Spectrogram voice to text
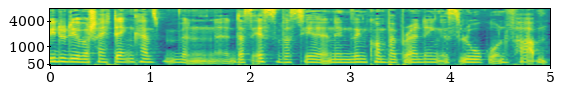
wie du dir wahrscheinlich denken kannst, wenn das erste, was dir in den Sinn kommt bei Branding, ist Logo und Farben.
